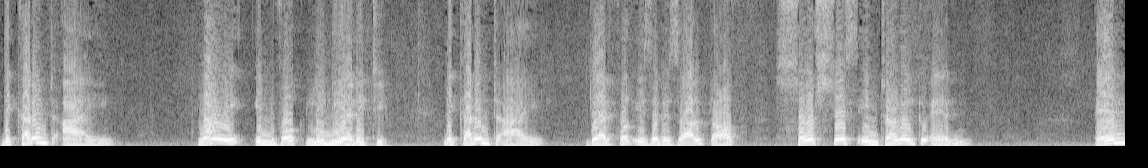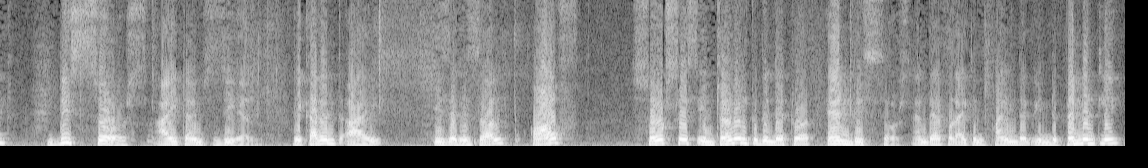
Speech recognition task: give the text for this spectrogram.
The current I now we invoke linearity. The current I therefore is a result of sources internal to N and this source I times ZL. The current I is a result of sources internal to the network and this source. And therefore I can find them independently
